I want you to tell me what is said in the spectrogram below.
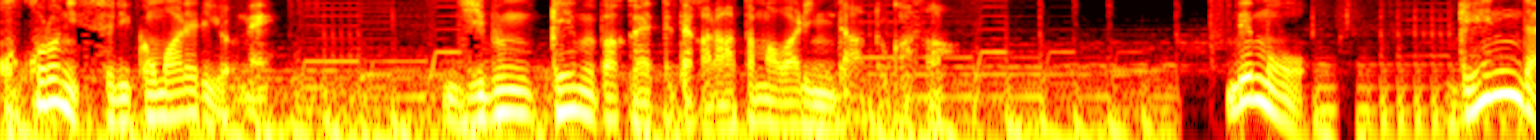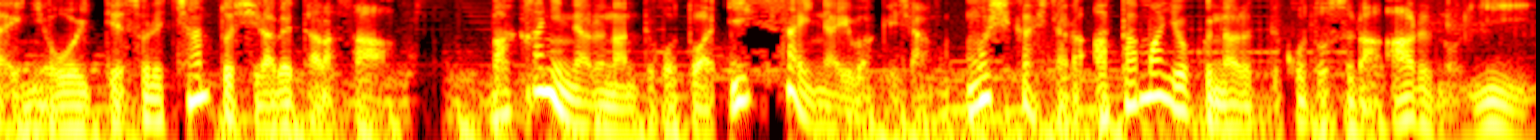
心にすり込まれるよね。自分ゲームばっかやってたから頭悪いんだとかさ。でも、現代においてそれちゃんと調べたらさ、バカになるなんてことは一切ないわけじゃん。もしかしたら頭良くなるってことすらあるのに、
